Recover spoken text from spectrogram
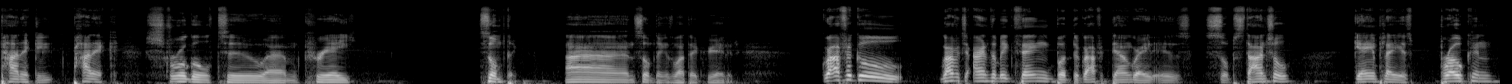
panically panic struggle to um, create something, and something is what they created. Graphical graphics aren't the big thing, but the graphic downgrade is substantial. Gameplay is broken.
